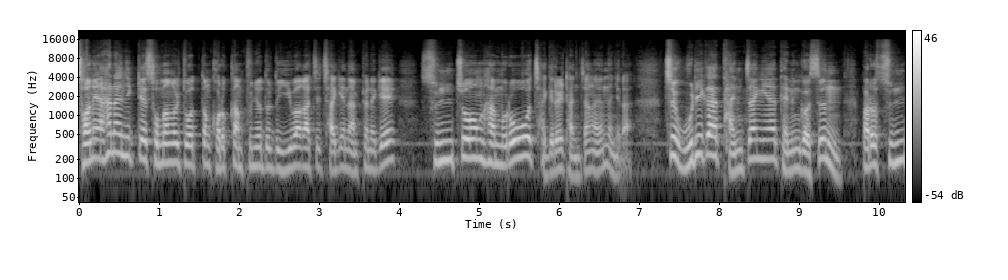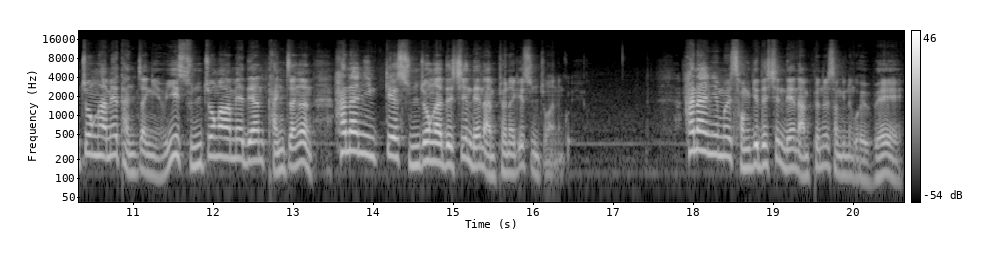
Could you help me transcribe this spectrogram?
전에 하나님께 소망을 두었던 거룩한 부녀들도 이와 같이 자기 남편에게 순종함으로 자기를 단장하였느니라. 즉 우리가 단장해야 되는 것은 바로 순종함의 단장이에요. 이 순종함에 대한 단장은 하나님께 순종하듯이 내 남편에게 순종하는 거예요. 하나님을 섬기듯이 내 남편을 섬기는 거예요. 왜?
